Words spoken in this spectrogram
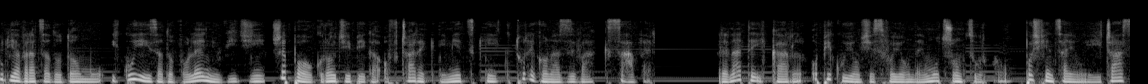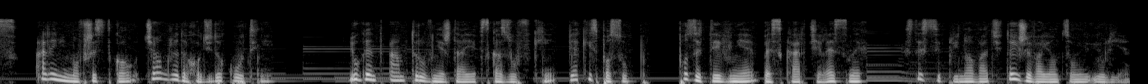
Julia wraca do domu i ku jej zadowoleniu widzi, że po ogrodzie biega owczarek niemiecki, którego nazywa Xaver. Renate i Karl opiekują się swoją najmłodszą córką, poświęcają jej czas, ale mimo wszystko ciągle dochodzi do kłótni. Jugendamt również daje wskazówki, w jaki sposób pozytywnie, bez kar cielesnych, zdyscyplinować dojrzewającą Julię.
